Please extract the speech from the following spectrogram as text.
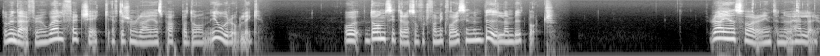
de är där för en welfare check eftersom Ryans pappa Don är orolig. Och Don sitter alltså fortfarande kvar i sin bil en bit bort. Ryan svarar inte nu heller.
